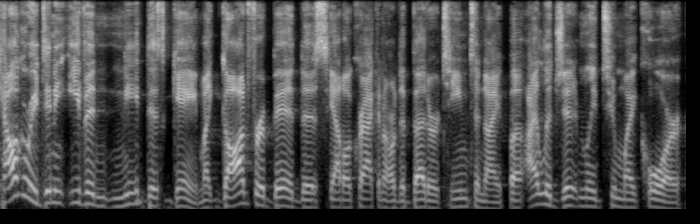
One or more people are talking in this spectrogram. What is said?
Calgary didn't even need this game. Like, God forbid the Seattle Kraken are the better team tonight. But I legitimately, to my core,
